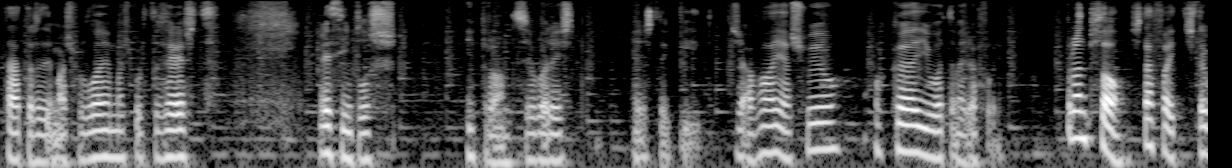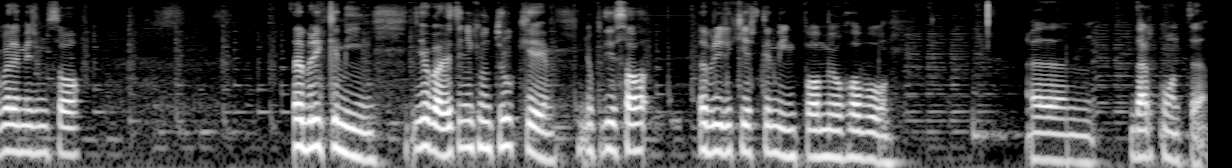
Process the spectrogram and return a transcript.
está a trazer mais problemas, porque de resto é simples. E pronto, agora este, este aqui já vai, acho eu. Ok, e o outro também já foi. Pronto pessoal, está feito. Isto agora é mesmo só abrir caminho. E agora eu tenho aqui um truque que é, eu podia só abrir aqui este caminho para o meu robô um, dar conta,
